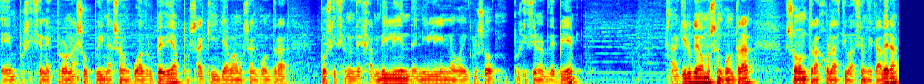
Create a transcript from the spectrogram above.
en posiciones pronas, supinas o en cuadrupedia, pues aquí ya vamos a encontrar posiciones de handling, de kneeling o incluso posiciones de pie. Aquí lo que vamos a encontrar son trabajos de activación de cadera,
